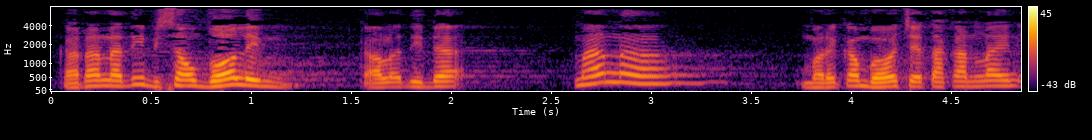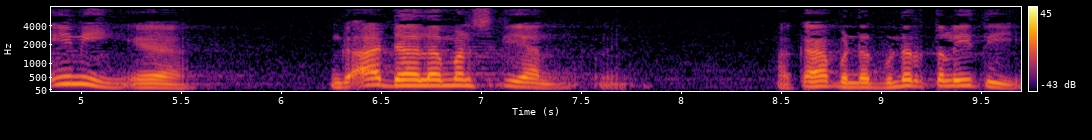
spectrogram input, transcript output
Karena nanti bisa dolim. Kalau tidak, mana? Mereka bawa cetakan lain ini. ya Nggak ada halaman sekian. Maka benar-benar teliti.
